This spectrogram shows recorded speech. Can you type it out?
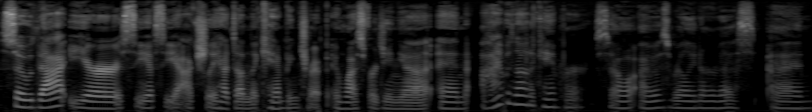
So that year, CFC actually had done the camping trip in West Virginia, and I was not a camper, so I was really nervous. And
